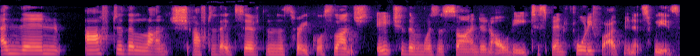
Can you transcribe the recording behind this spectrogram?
and then after the lunch, after they'd served them the three course lunch, each of them was assigned an oldie to spend 45 minutes with.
